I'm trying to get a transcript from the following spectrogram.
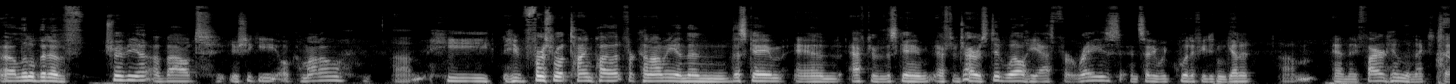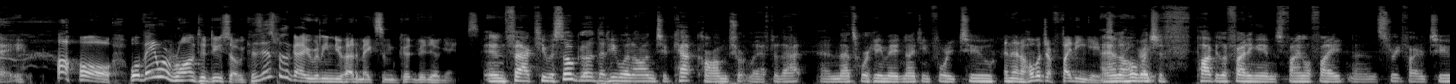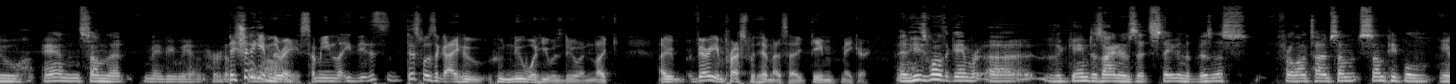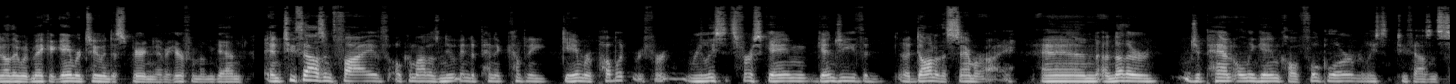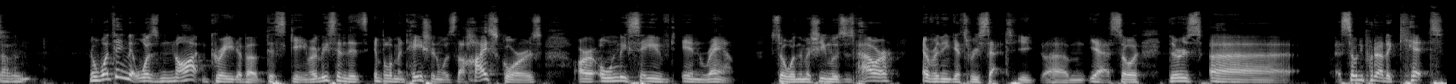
A little bit of trivia about Yoshiki Okamoto. Um, he he first wrote Time Pilot for Konami, and then this game. And after this game, after Gyruss did well, he asked for a raise and said he would quit if he didn't get it. um, and they fired him the next day. Oh, well, they were wrong to do so because this was a guy who really knew how to make some good video games. In fact, he was so good that he went on to Capcom shortly after that, and that's where he made 1942 And then a whole bunch of fighting games. and a whole right? bunch of popular fighting games, Final Fight, uh, Street Fighter 2, and some that maybe we haven't heard of. They should have given him the race. I mean, like, this this was a guy who who knew what he was doing. Like, I'm very impressed with him as a game maker. And he's one of the game uh, the game designers that stayed in the business for a long time. Some some people, you know, they would make a game or two and disappear and never hear from them again. In 2005, Okamoto's new independent company, Game Republic, refer- released its first game, Genji: The uh, Dawn of the Samurai, and another Japan-only game called Folklore, released in 2007. Now, one thing that was not great about this game, or at least in its implementation, was the high scores are only saved in RAM. So when the machine loses power, everything gets reset. You, um, yeah, so there's uh, somebody put out a kit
